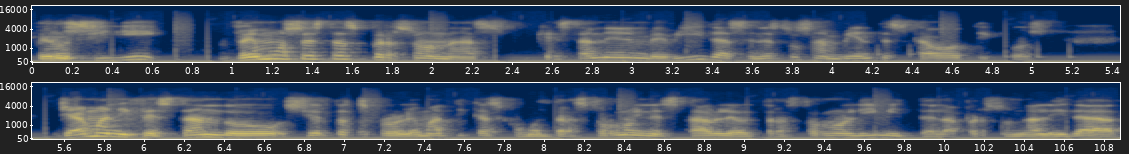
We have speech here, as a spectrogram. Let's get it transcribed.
Pero si vemos a estas personas que están embebidas en estos ambientes caóticos, ya manifestando ciertas problemáticas como el trastorno inestable o el trastorno límite de la personalidad,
